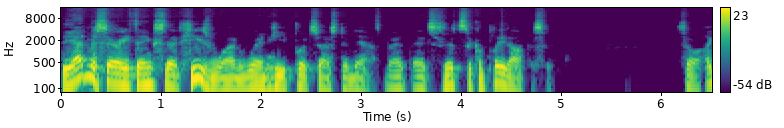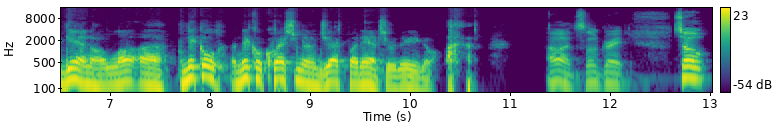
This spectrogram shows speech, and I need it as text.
the adversary thinks that he's won when he puts us to death, but it's it's the complete opposite. So again, a, lo- nickel a nickel question and a jackpot answer. There you go. Oh, it's so great. So,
